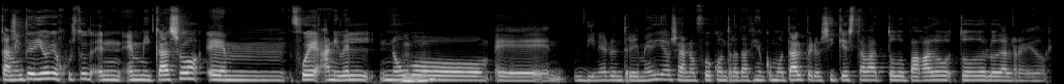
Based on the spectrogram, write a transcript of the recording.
También te digo que justo en, en mi caso em, fue a nivel, no hubo eh, dinero entre media, o sea, no fue contratación como tal, pero sí que estaba todo pagado, todo lo de alrededor.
